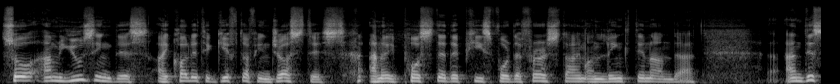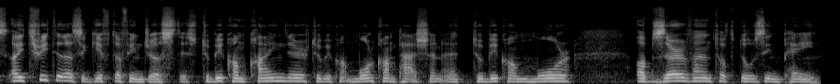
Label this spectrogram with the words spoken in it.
So I'm using this. I call it a gift of injustice, and I posted a piece for the first time on LinkedIn on that. And this I treat it as a gift of injustice to become kinder, to become more compassionate, to become more observant of those in pain.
